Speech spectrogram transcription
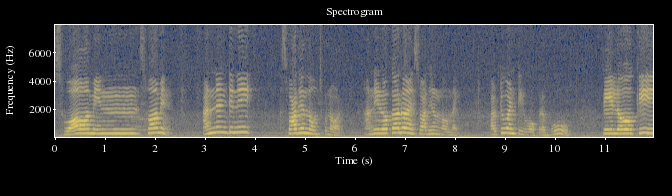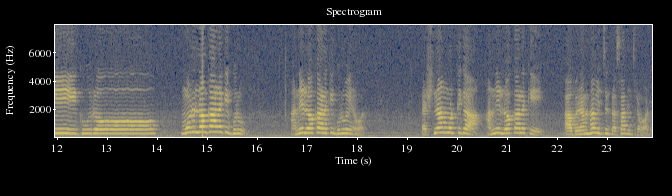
స్వామిన్ స్వామిన్. అన్నింటినీ స్వాధీనంలో ఉంచుకున్నవాడు. అన్ని లోకాలు ఆయన స్వాధీనంలో ఉన్నాయి. అటువంటి ఓ ప్రభు. త్రిలోకి గురో. మూడు లోకాలకి గురువు. అన్ని లోకాలకి గురువైనవాడు. దక్షిణామూర్తిగా అన్ని లోకాలకి ఆ బ్రహ్మ విద్యను ప్రసాదించినవాడు.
